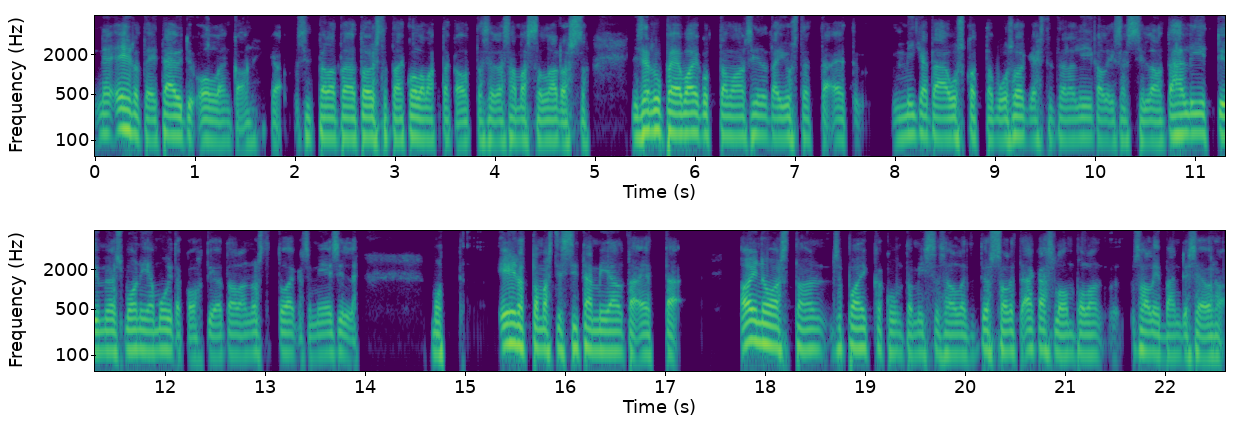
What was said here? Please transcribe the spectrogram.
ne ehdot ei täyty ollenkaan, ja sitten pelataan toista tai kolmatta kautta siellä samassa ladossa, niin se rupeaa vaikuttamaan siltä just, että, että mikä tämä uskottavuus oikeasti tällä liikalisenssillä on. Tähän liittyy myös monia muita kohtia, joita ollaan nostettu aikaisemmin esille, mutta ehdottomasti sitä mieltä, että ainoastaan se paikkakunta, missä sä olet, että jos sä olet Äkäslompolon salibändiseura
